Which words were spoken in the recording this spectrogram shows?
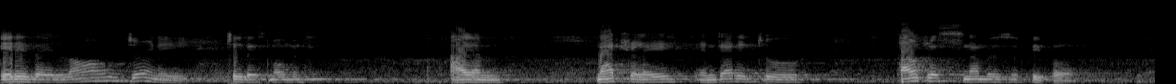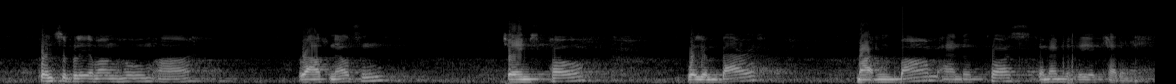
it is a long journey to this moment, I am naturally indebted to countless numbers of people, principally among whom are Ralph Nelson, James Poe, William Barrett, Martin Baum, and of course the members of the Academy.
